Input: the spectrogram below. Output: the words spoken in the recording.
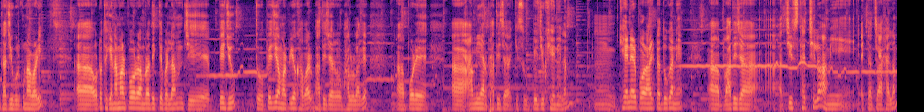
গাজীপুর কুনাবাড়ি। অটো থেকে নামার পর আমরা দেখতে পেলাম যে পেজু তো পেজু আমার প্রিয় খাবার ভাতিজারও ভালো লাগে। পরে আমি আর ভাতিজা কিছু পেজু খেয়ে নিলাম। খেয়ে নেওয়ার পর আরেকটা দোকানে ভাতিজা চিপস খাচ্ছিল, আমি একটা চা খেলাম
